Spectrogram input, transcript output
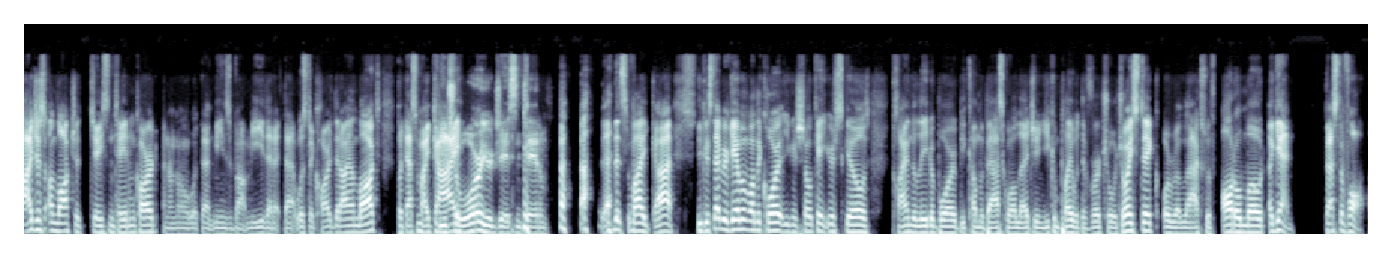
I just unlocked a Jayson Tatum card. I don't know what that means about me that that was the card that I unlocked, but that's my guy. Future warrior Jayson Tatum. that is my guy. You can step your game up on the court. You can showcase your skills, climb the leaderboard, become a basketball legend. You can play with the virtual joystick or relax with auto mode. Again, best of all,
